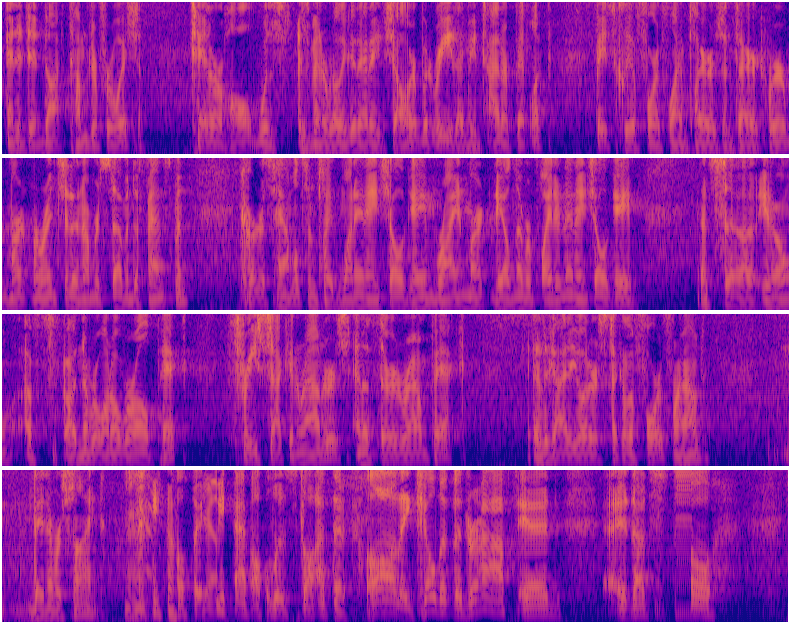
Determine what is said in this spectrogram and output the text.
And it did not come to fruition. Taylor Hall was has been a really good NHLer, but Reed, I mean, Tyler Pitlick, basically a fourth line player his entire career. Martin Marincin, a number seven defenseman. Curtis Hamilton played one NHL game. Ryan Martindale never played an NHL game. It's uh, you know a, a, number one overall pick, three second rounders, and a third round pick. And the guy the order stuck in the fourth round, they never signed. Mm-hmm. you know, like yeah. we had all this thought that oh they killed it the draft, and uh, that's so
